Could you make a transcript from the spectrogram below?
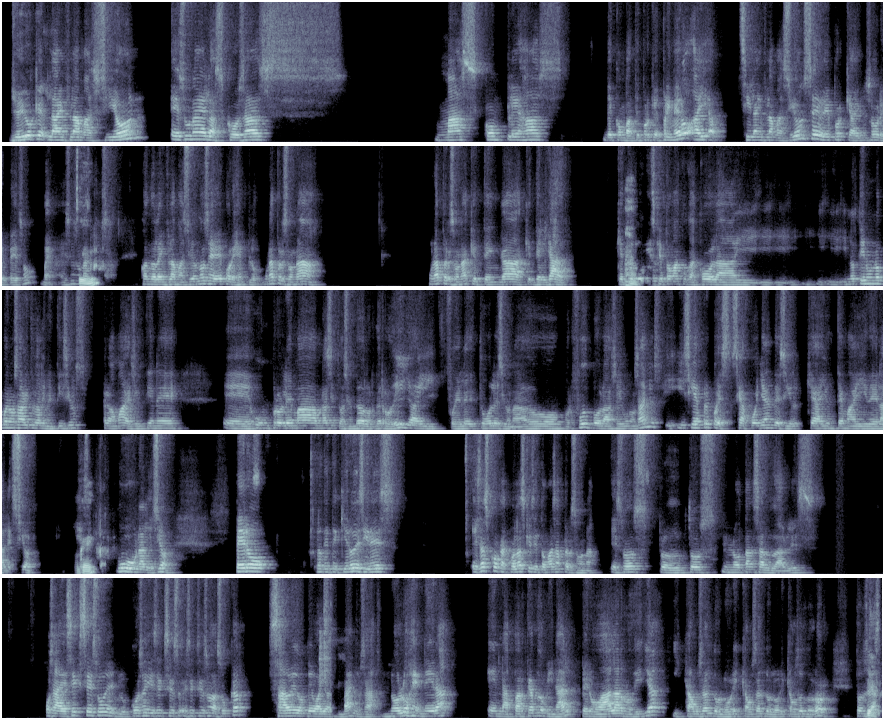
Yo digo que la inflamación es una de las cosas más complejas de combate, porque primero hay, si la inflamación se ve porque hay un sobrepeso, bueno, eso es una cosa. Cuando la inflamación no se ve, por ejemplo, una persona, una persona que tenga, que, delgado, que, que toma Coca-Cola y, y, no tiene unos buenos hábitos alimenticios, pero vamos a decir, tiene eh, un problema, una situación de dolor de rodilla y fue, estuvo lesionado por fútbol hace unos años y, siempre pues se apoya en decir que hay un tema ahí de la lesión. Hubo una lesión. Pero lo que te quiero decir es, esas Coca-Colas que se toma esa persona, esos productos no tan saludables, o sea, ese exceso de glucosa y ese exceso, ese exceso de azúcar, sabe dónde vaya a hacer daño, o sea, no lo genera en la parte abdominal, pero va a la rodilla y causa el dolor y causa el dolor y causa el dolor. Entonces,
